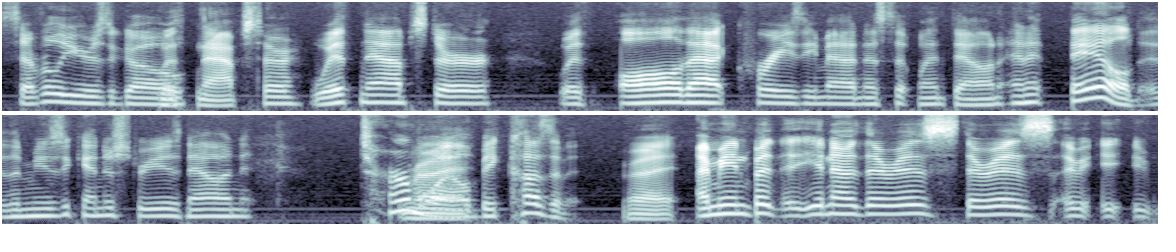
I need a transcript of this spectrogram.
several years ago with Napster. with Napster, with all that crazy madness that went down, and it failed. And the music industry is now in turmoil Right. because of it. Right. I mean, but you know, there is there is. I mean, it, it-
